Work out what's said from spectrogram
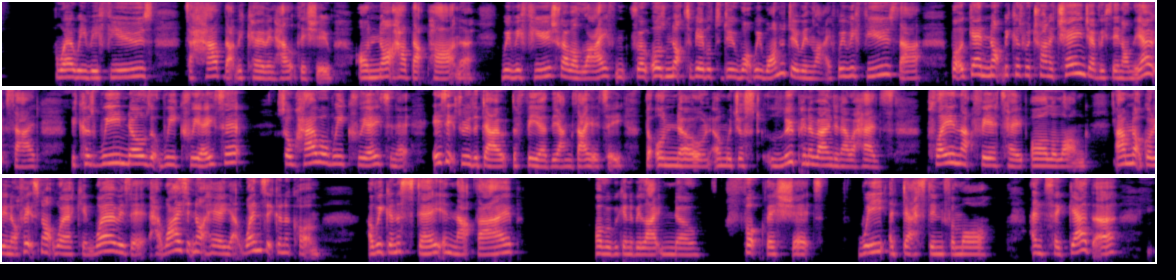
where we refuse to have that recurring health issue or not have that partner. We refuse for our life, for us not to be able to do what we want to do in life. We refuse that. But again, not because we're trying to change everything on the outside, because we know that we create it. So, how are we creating it? Is it through the doubt, the fear, the anxiety, the unknown, and we're just looping around in our heads, playing that fear tape all along? I'm not good enough. It's not working. Where is it? Why is it not here yet? When's it going to come? Are we going to stay in that vibe? Or are we going to be like, no, fuck this shit. We are destined for more. And together,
